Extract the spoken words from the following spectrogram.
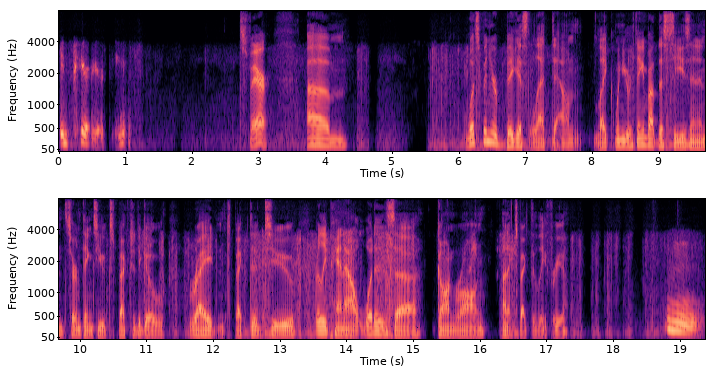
inferior teams. It's fair. Um, what's been your biggest letdown like when you were thinking about this season and certain things you expected to go right and expected to really pan out, what has uh, gone wrong unexpectedly for you? Mm,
